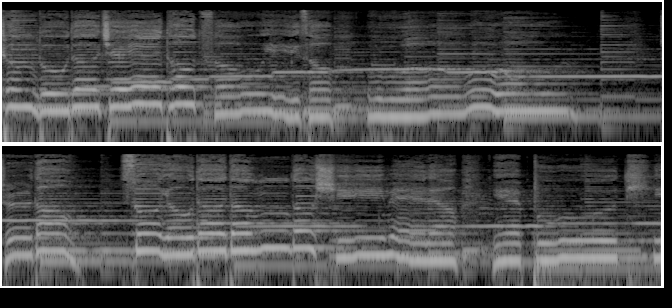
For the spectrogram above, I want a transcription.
成都的街头走一走，哦，直到所有的灯都熄灭了，也不停。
